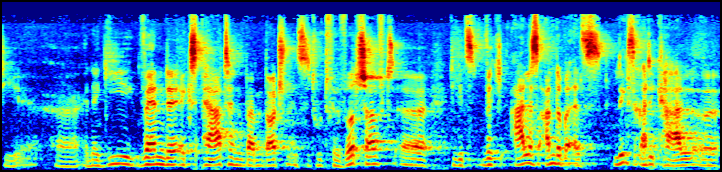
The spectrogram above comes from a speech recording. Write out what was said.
die äh, Energiewende-Expertin beim Deutschen Institut für Wirtschaft, äh, die jetzt wirklich alles andere als linksradikal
